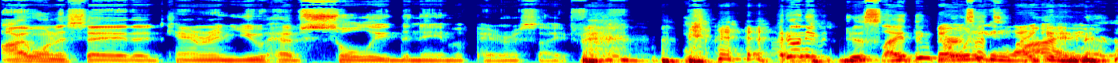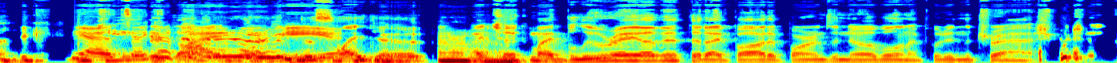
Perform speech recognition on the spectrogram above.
I want to say that Cameron, you have sullied the name of Parasite. I don't even dislike. I think No one Parasite's can like it fine. anymore. Like, yeah it's like a it's all- I don't even movie dislike it. I don't know. I took my Blu-ray of it that I bought at Barnes and Noble and I put it in the trash.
